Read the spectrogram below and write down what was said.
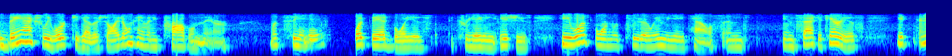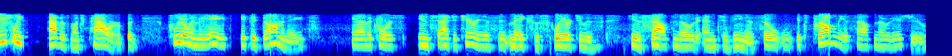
they actually work together, so I don't have any problem there. Let's see Mhm. what bad boy is creating issues. He was born with Pluto in the eighth house, and in Sagittarius, it usually doesn't have as much power, but Pluto in the eighth, if it dominates, and of course in Sagittarius it makes a square to his his south node and to Venus. So it's probably a south node issue,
